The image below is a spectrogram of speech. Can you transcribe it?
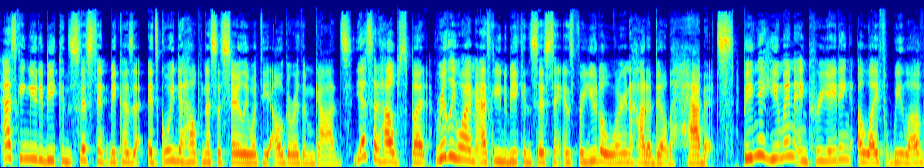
asking you to be consistent because it's going to help necessarily with the algorithm gods. Yes, it helps, but really why I'm asking you to be consistent is for you to learn how to build habits. Being a human and creating a life we love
